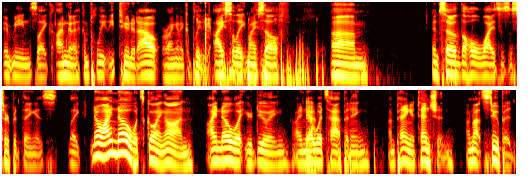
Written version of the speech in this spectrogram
it means like i'm going to completely tune it out or i'm going to completely isolate myself. Um and so the whole wise as a serpent thing is like no i know what's going on. I know what you're doing. I know Yeah. what's happening. I'm paying attention. I'm not stupid.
